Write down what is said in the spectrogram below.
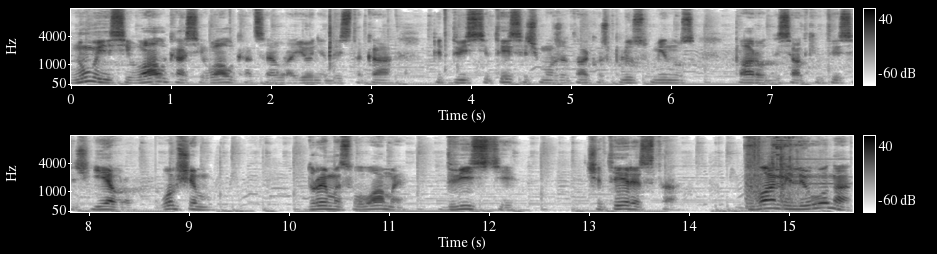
Ну і сівалка. Сівалка це в районі десь така під 200 тисяч, може також плюс-мінус пару десятків тисяч євро. В общем, другими словами, 200, 400, 2 мільйона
